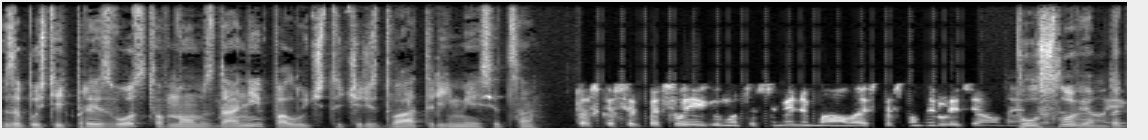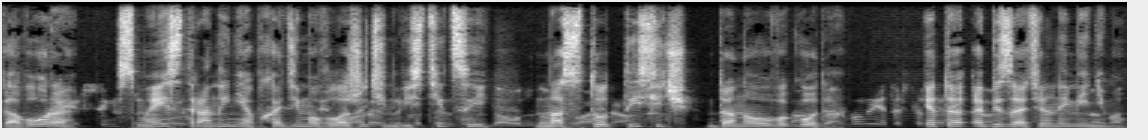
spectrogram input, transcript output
Запустить производство в новом здании получится через 2-3 месяца. По условиям договора, с моей стороны необходимо вложить инвестиций на 100 тысяч до Нового года. Это обязательный минимум.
